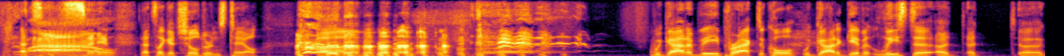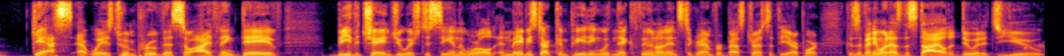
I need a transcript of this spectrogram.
That's insane. That's like a children's tale. Um, we got to be practical. We got to give at least a, a, a, a guess at ways to improve this. So I think, Dave, be the change you wish to see in the world and maybe start competing with Nick Thune on Instagram for best dressed at the airport. Because if anyone has the style to do it, it's you.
